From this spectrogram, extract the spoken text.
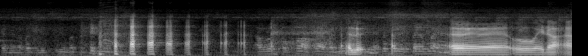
กันนั่นแหละเพิ่นสิซื้อมาเติมเอารถเขาครอบแค่พันเอาเลยจะไปเติมใหม่เออ โอ้ยเนาะเอา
